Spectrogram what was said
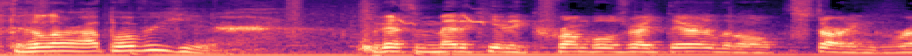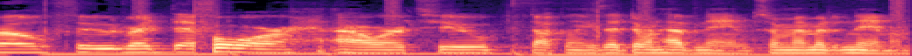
Fill her up over here. We got some medicated crumbles right there, a little start and grow food right there for our two ducklings that don't have names, so remember to name them.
